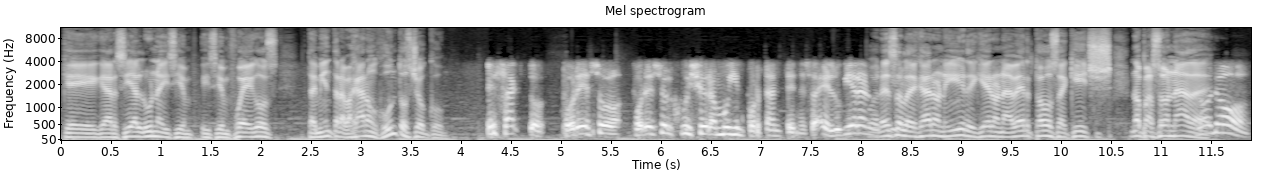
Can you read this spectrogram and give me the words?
que García Luna y, Cien- y Cienfuegos también trabajaron juntos, Choco. Exacto, por eso, por eso el juicio era muy importante. El hubieran Por eso lo dejaron ir, dijeron, a ver, todos aquí, shh, no pasó nada. No, no,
